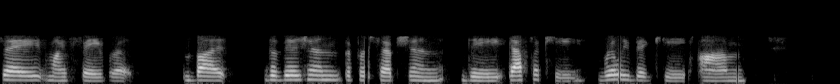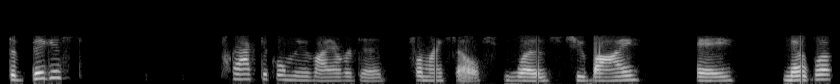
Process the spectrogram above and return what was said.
say my favorite, but the vision, the perception, the that's a key, really big key. Um, the biggest practical move I ever did for myself was to buy a notebook,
